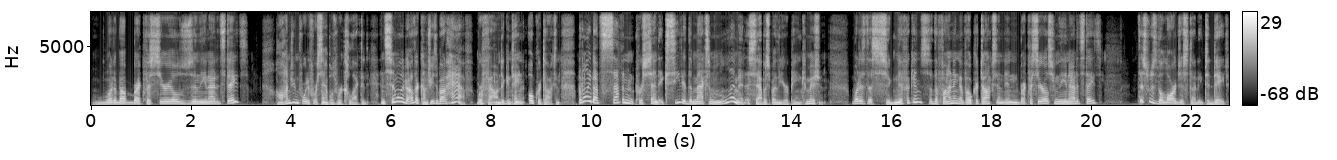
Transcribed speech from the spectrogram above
What about breakfast cereals in the United States? 144 samples were collected, and similar to other countries, about half were found to contain ochratoxin, but only about 7% exceeded the maximum limit established by the European Commission. What is the significance of the finding of ochratoxin in breakfast cereals from the United States? This was the largest study to date,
